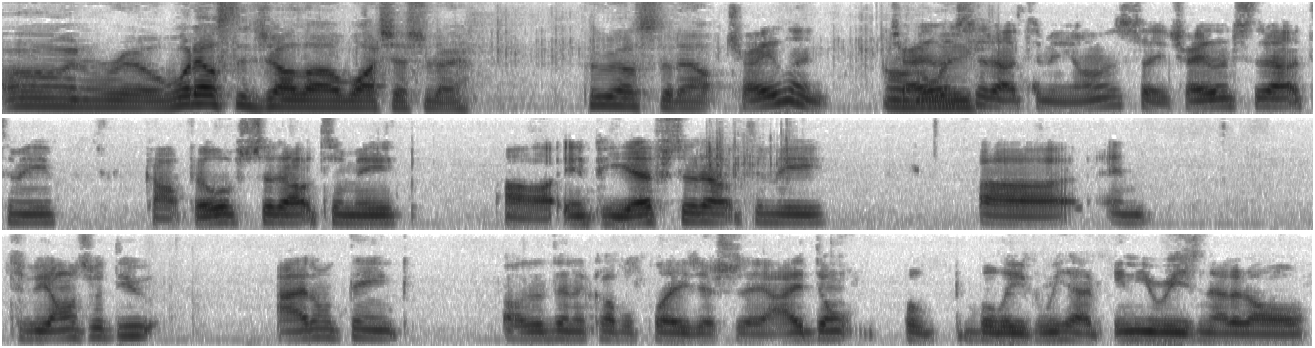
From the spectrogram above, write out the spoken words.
Oh, unreal. What else did y'all uh, watch yesterday? Who else stood out? Treylon. Oh, the Treylon league. stood out to me, honestly. Treylon stood out to me. Kyle Philips stood out to me. Uh, NPF stood out to me. Uh, and to be honest with you, I don't think, other than a couple plays yesterday, I don't be- believe we have any reason at all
